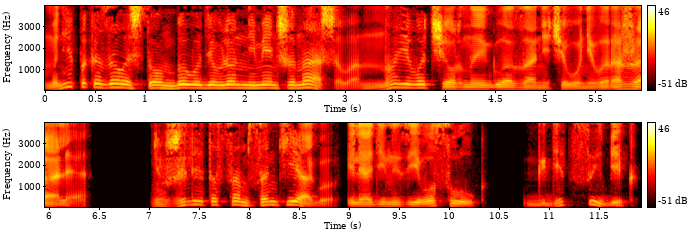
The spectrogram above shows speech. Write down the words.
Мне показалось, что он был удивлен не меньше нашего, но его черные глаза ничего не выражали. Неужели это сам Сантьяго или один из его слуг? Где Цыбик?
